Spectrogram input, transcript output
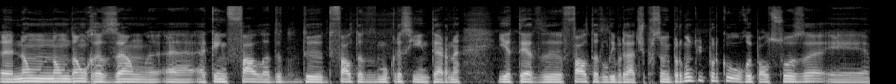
uh, não, não dão razão a, a quem fala de, de, de, falta de democracia interna e até de falta de liberdade de expressão? E pergunto-lhe porque o Rui Paulo Souza é,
